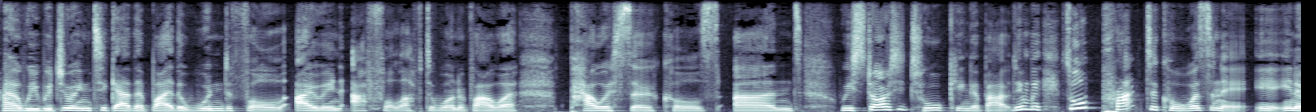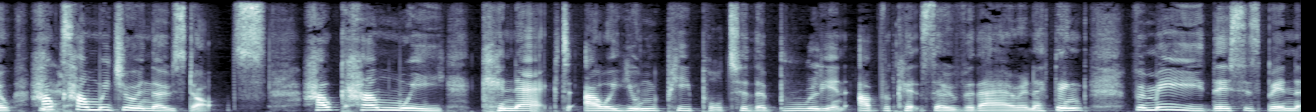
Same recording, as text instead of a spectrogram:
Uh, we were joined together by the wonderful Irene Affle after one of our power circles, and we started talking about, didn't we? It's all practical, wasn't it? You know, how Yes. can we join those dots? How can we connect our young people to the brilliant advocates over there? And I think for me, this has been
